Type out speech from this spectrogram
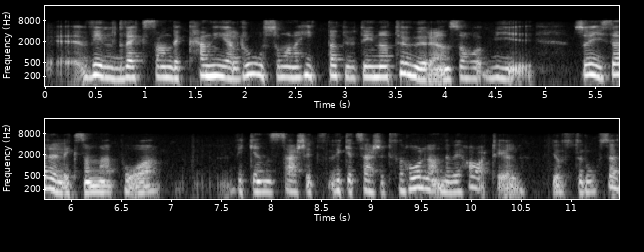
eh, vildväxande kanelros som man har hittat ute i naturen så, vi, så visar det liksom på vilken särskilt, vilket särskilt förhållande vi har till just rosor.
